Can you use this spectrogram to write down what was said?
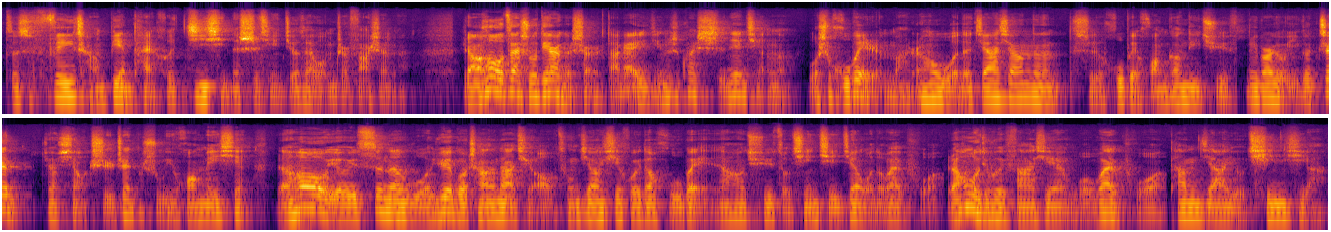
这是非常变态和畸形的事情，就在我们这儿发生了。然后再说第二个事儿，大概已经是快十年前了。我是湖北人嘛，然后我的家乡呢是湖北黄冈地区，那边有一个镇叫小池镇，属于黄梅县。然后有一次呢，我越过长江大桥，从江西回到湖北，然后去走亲戚见我的外婆。然后我就会发现，我外婆他们家有亲戚啊，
